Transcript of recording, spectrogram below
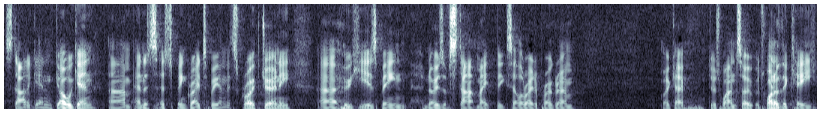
start again, go again. Um, and it's, it's been great to be on this growth journey. Uh, who here has been knows of StartMate, the accelerator program? Okay, just one. So it's one of the key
